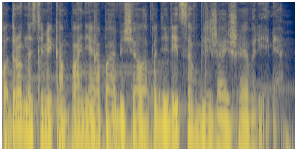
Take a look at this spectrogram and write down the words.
Подробностями компания пообещала поделиться в ближайшее время.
